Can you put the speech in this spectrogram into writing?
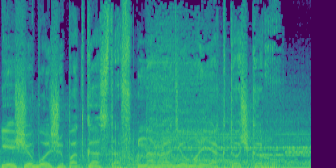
Еще больше подкастов на радиомаяк.ру.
